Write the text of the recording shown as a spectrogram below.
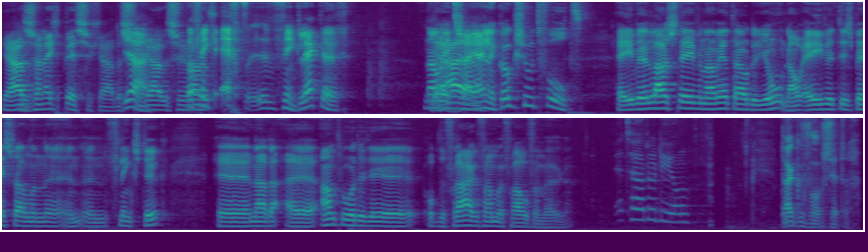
ja, ze zijn echt pissig, ja. Dus Ja, ze gaan- ze Dat vind ik echt eh, vind ik lekker. Nou Ja, weten zij ja. eindelijk ook zo het voelt. hey, we luisteren even naar wethouder Jong. Nou even, het is best wel een, eh, een, een flink stuk. Eh, naar de eh, antwoorden de- op de vragen van mevrouw Vermeulen. Wethouder de Jong. Dank u, voorzitter.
